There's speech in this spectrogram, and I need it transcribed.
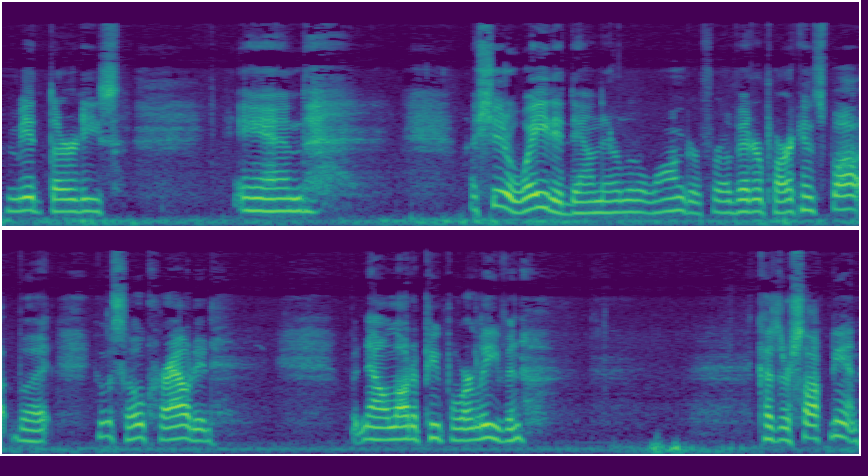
mid 30s, and I should have waited down there a little longer for a better parking spot, but it was so crowded. But now a lot of people are leaving because they're socked in.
